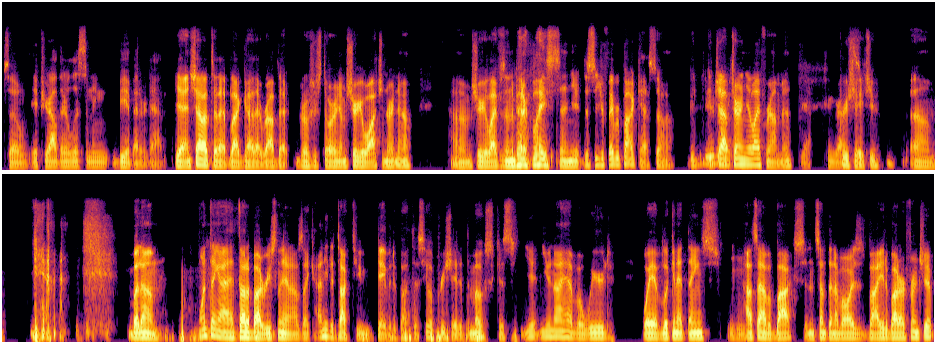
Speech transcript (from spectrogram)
So if you're out there listening, be a better dad. Yeah, and shout out to that black guy that robbed that grocery store. I'm sure you're watching right now. I'm sure your life is in a better place, and you, this is your favorite podcast. So good, good job right. turning your life around, man. Yeah. Congrats. Appreciate you. Um, yeah, but um, one thing I had thought about recently, and I was like, I need to talk to David about this. He'll appreciate it the most because you, you and I have a weird way of looking at things Mhm. outside of a box and something I've always valued about our friendship.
